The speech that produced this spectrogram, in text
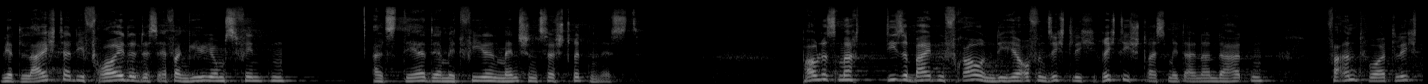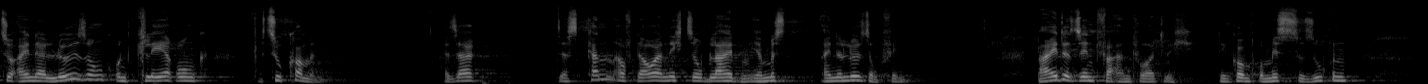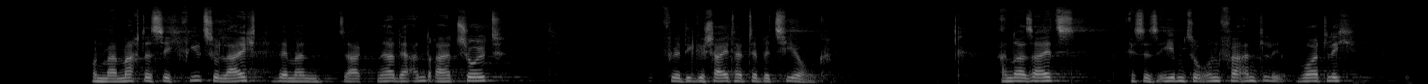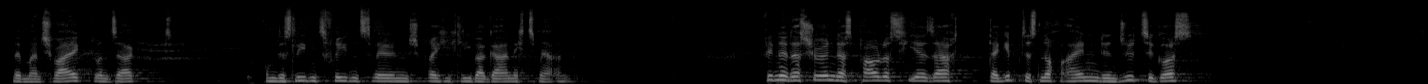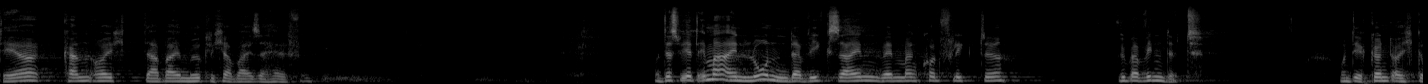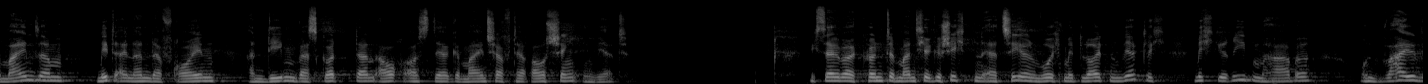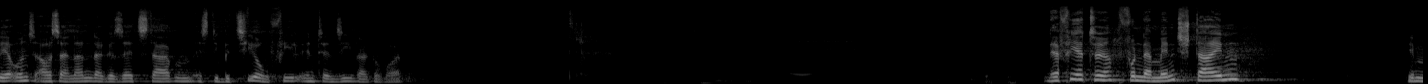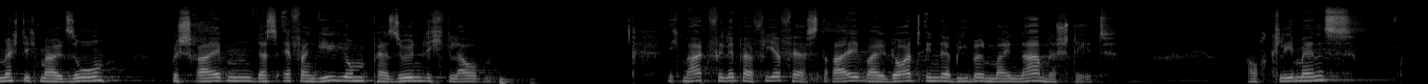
wird leichter die Freude des Evangeliums finden als der, der mit vielen Menschen zerstritten ist. Paulus macht diese beiden Frauen, die hier offensichtlich richtig Stress miteinander hatten, verantwortlich, zu einer Lösung und Klärung zu kommen. Er sagt, das kann auf Dauer nicht so bleiben. Ihr müsst eine Lösung finden. Beide sind verantwortlich, den Kompromiss zu suchen. Und man macht es sich viel zu leicht, wenn man sagt, na, der andere hat Schuld für die gescheiterte Beziehung. Andererseits ist es ebenso unverantwortlich, wenn man schweigt und sagt, um des Liebensfriedens willen spreche ich lieber gar nichts mehr an. Ich finde das schön, dass Paulus hier sagt, da gibt es noch einen, den Syzygos, der kann euch dabei möglicherweise helfen. Und das wird immer ein lohnender Weg sein, wenn man Konflikte überwindet. Und ihr könnt euch gemeinsam miteinander freuen an dem, was Gott dann auch aus der Gemeinschaft heraus schenken wird. Ich selber könnte manche Geschichten erzählen, wo ich mit Leuten wirklich mich gerieben habe und weil wir uns auseinandergesetzt haben, ist die Beziehung viel intensiver geworden. Der vierte Fundamentstein, dem möchte ich mal so beschreiben, das Evangelium persönlich glauben. Ich mag Philippa 4, Vers 3, weil dort in der Bibel mein Name steht. Auch Clemens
